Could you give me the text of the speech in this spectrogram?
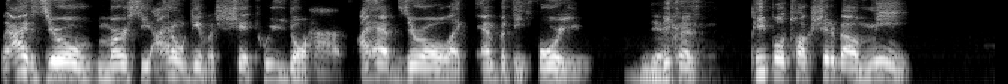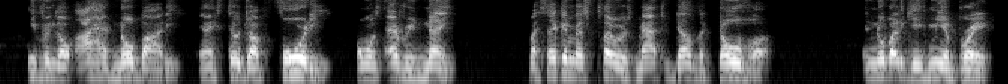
Like I have zero mercy. I don't give a shit who you don't have. I have zero like empathy for you. yeah, because people talk shit about me, even though I had nobody, and I still dropped 40 almost every night. My second best player was Matthew Dellavedova, and nobody gave me a break.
